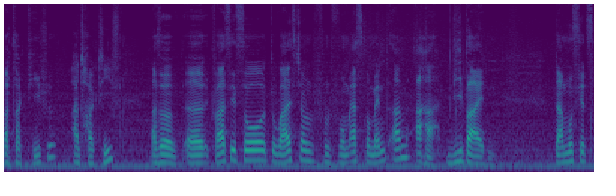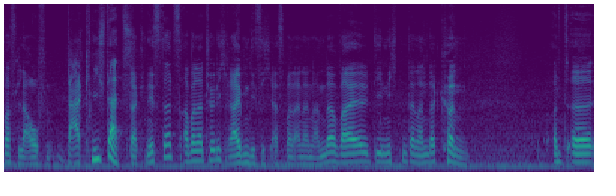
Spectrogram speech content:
Attraktive. attraktiv. Also äh, quasi so, du weißt schon von, vom ersten Moment an, aha, die beiden. Da muss jetzt was laufen. Da knistert's. Da knistert's, aber natürlich reiben die sich erstmal aneinander, weil die nicht miteinander können. Und äh,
